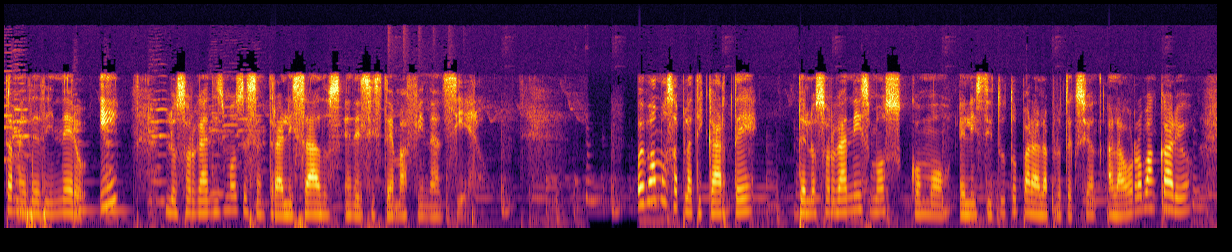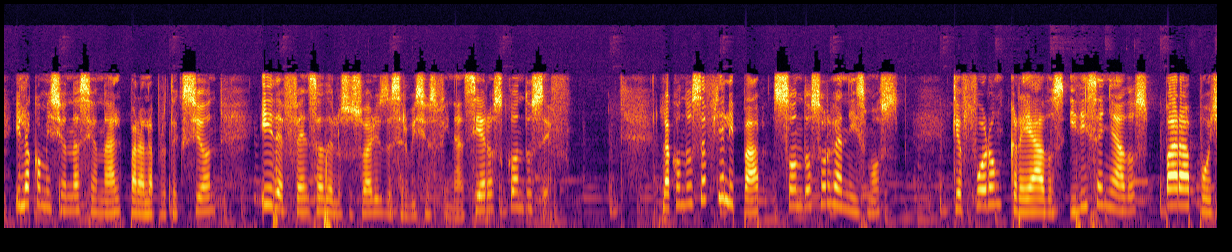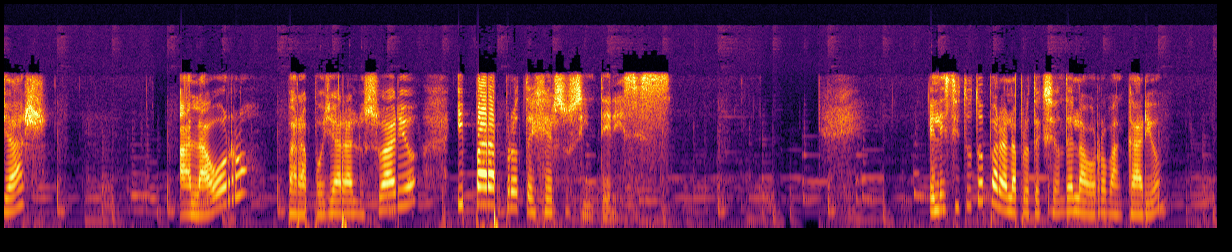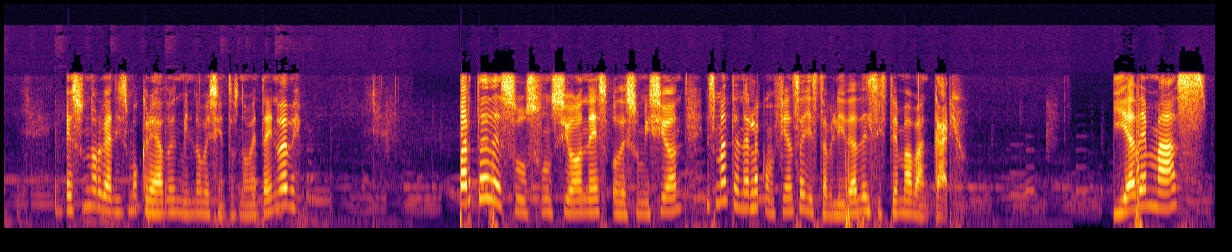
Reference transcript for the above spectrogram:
Cuéntame de Dinero y los organismos descentralizados en el sistema financiero. Hoy vamos a platicarte de los organismos como el Instituto para la Protección al Ahorro Bancario y la Comisión Nacional para la Protección y Defensa de los Usuarios de Servicios Financieros, CONDUCEF. La CONDUCEF y el IPAP son dos organismos que fueron creados y diseñados para apoyar al ahorro, para apoyar al usuario y para proteger sus intereses. El Instituto para la Protección del Ahorro Bancario es un organismo creado en 1999. Parte de sus funciones o de su misión es mantener la confianza y estabilidad del sistema bancario. Y además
